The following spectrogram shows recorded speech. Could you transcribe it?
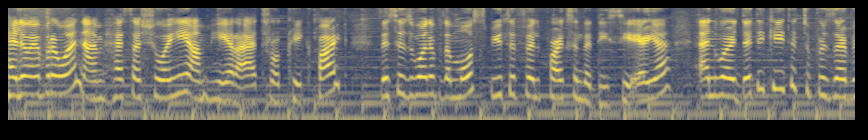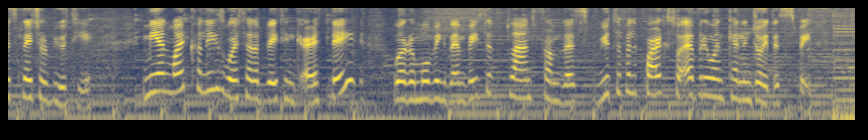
Hello everyone, I'm Hessa Shohi. I'm here at Rock Creek Park. This is one of the most beautiful parks in the DC area and we're dedicated to preserve its natural beauty. Me and my colleagues were celebrating Earth Day. We're removing the invasive plant from this beautiful park so everyone can enjoy this space.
